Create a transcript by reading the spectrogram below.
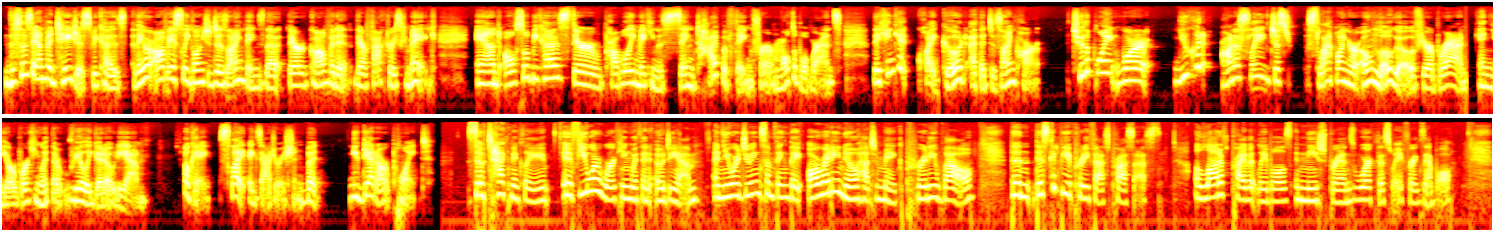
This is advantageous because they are obviously going to design things that they're confident their factories can make. And also because they're probably making the same type of thing for multiple brands, they can get quite good at the design part to the point where you could honestly just slap on your own logo if you're a brand and you're working with a really good ODM. Okay, slight exaggeration, but you get our point. So, technically, if you are working with an ODM and you are doing something they already know how to make pretty well, then this could be a pretty fast process. A lot of private labels and niche brands work this way, for example.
